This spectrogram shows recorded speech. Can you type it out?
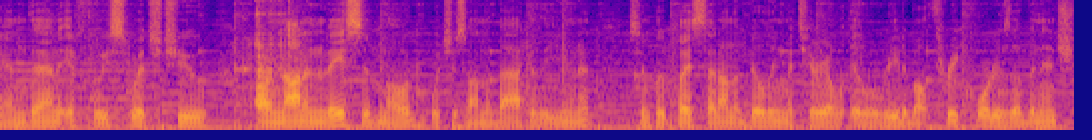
And then if we switch to our non-invasive mode, which is on the back of the unit, simply place that on the building material. It'll read about three quarters of an inch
